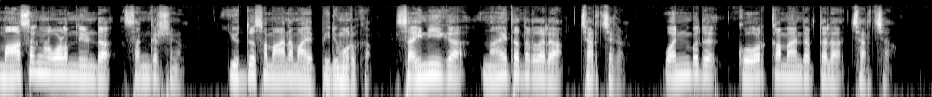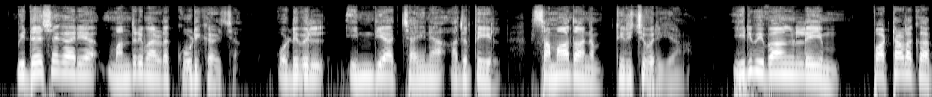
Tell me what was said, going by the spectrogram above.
മാസങ്ങളോളം നീണ്ട സംഘർഷങ്ങൾ യുദ്ധസമാനമായ പിരിമുറുക്കം സൈനിക നയതന്ത്രതല ചർച്ചകൾ ഒൻപത് കോർ കമാൻഡർ തല ചർച്ച. വിദേശകാര്യ മന്ത്രിമാരുടെ കൂടിക്കാഴ്ച. ഒടുവിൽ ഇന്ത്യ ചൈന അതിർത്തിയിൽ സമാധാനം തിരിച്ചുവരികയാണ്. ഇരു വിഭാഗങ്ങളിലെയും പട്ടാളക്കാർ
